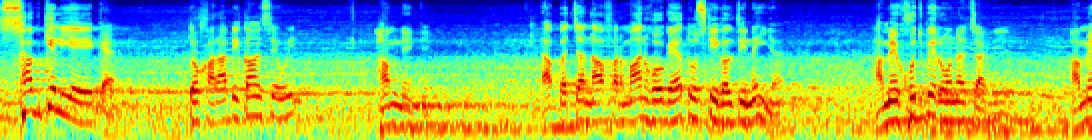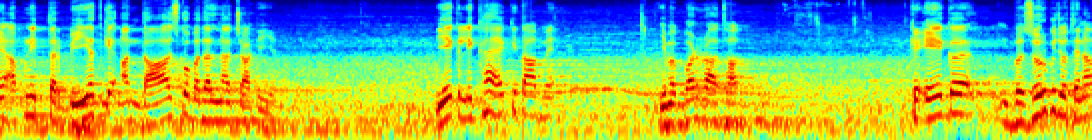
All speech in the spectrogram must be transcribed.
سب کے لیے ایک ہے تو خرابی کہاں سے ہوئی ہم نے کی اب بچہ نافرمان ہو گیا تو اس کی غلطی نہیں ہے ہمیں خود پہ رونا چاہیے۔ ہمیں اپنی تربیت کے انداز کو بدلنا چاہیے۔ یہ ایک لکھا ہے کتاب میں۔ یہ میں پڑھ رہا تھا کہ ایک بزرگ جو تھے نا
